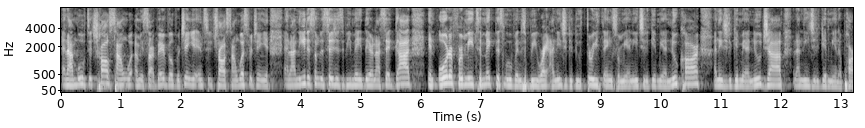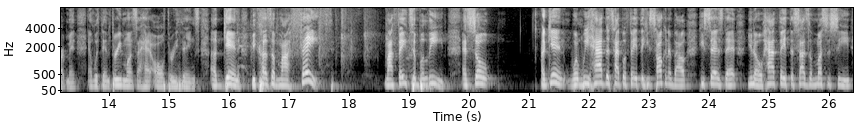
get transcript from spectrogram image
and I moved to Charles Town, I mean, sorry, Berryville, Virginia, into Charles Town, West Virginia, and I needed some decisions to be made there. And I said, God, in order for me to make this move and to be right, I need you to do three things for me. I need you to give me a new car, I need you to give me a new job, and I need you to give me an apartment. And within three months, I had all three things. Again, because of my faith, my faith to believe. And so, again, when we have the type of faith that he's talking about, he says that, you know, have faith the size of mustard seed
